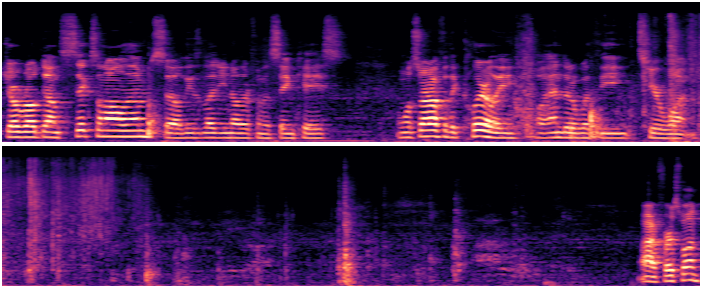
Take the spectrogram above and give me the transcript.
Joe wrote down six on all of them, so these let you know they're from the same case. And we'll start off with the clearly. We'll end it with the tier one. All right, first one.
